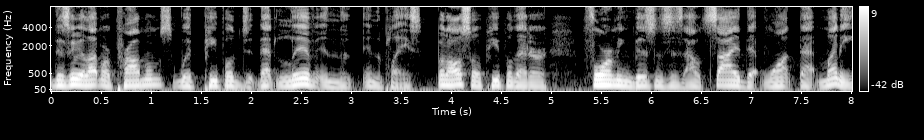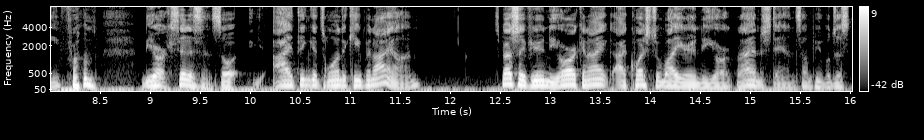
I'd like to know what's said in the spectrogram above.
There's going to be a lot more problems with people that live in the in the place, but also people that are forming businesses outside that want that money from New York citizens. So I think it's one to keep an eye on, especially if you're in New York. And I, I question why you're in New York, but I understand some people just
